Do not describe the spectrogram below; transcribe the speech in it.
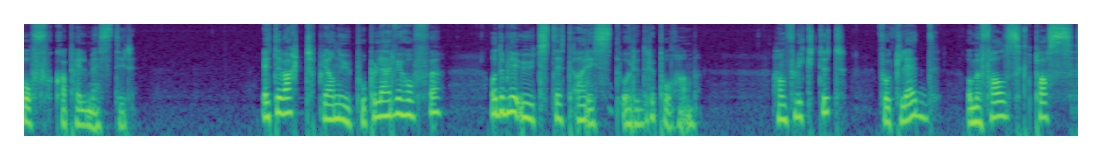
hoffkapellmester. Etter hvert ble han upopulær ved hoffet, og det ble utstedt arrestordre på ham. Han flyktet, forkledd og med falskt pass,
